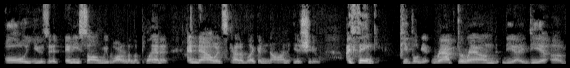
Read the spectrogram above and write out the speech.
all use it, any song we wanted on the planet. And now it's kind of like a non issue. I think people get wrapped around the idea of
